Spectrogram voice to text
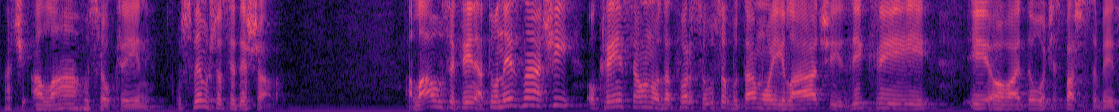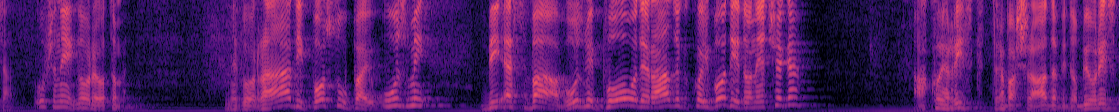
Znači, Allahu se okreni. U svemu što se dešava. Allahu se okreni. A to ne znači okreni se ono, zatvori se u sobu tamo i lači, zikri i, i ovaj, da ovo će se bez Uopšte ne govore o tome. Nego radi, postupaj, uzmi bi esbab, uzmi povode razloga koji vodi do nečega. Ako je risk, trebaš rada da bi dobio risk.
